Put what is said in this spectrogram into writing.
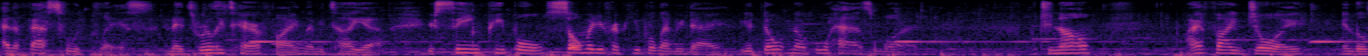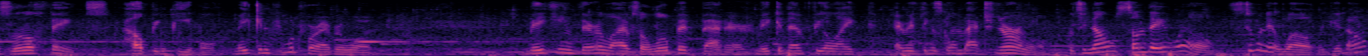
at a fast food place, and it's really terrifying. Let me tell you, you're seeing people, so many different people every day. You don't know who has what, but you know, I find joy in those little things, helping people, making food for everyone, making their lives a little bit better, making them feel like everything's going back to normal. Because you know, someday it will. Soon it will, you know?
